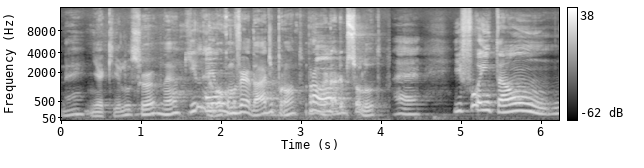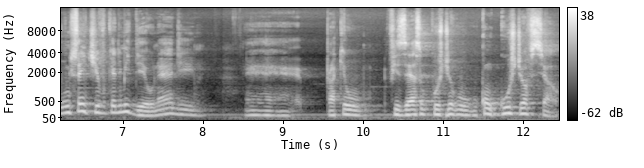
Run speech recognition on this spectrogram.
né? E aquilo o senhor, né? Aquilo é pegou como verdade e pronto. Pronto. Verdade absoluta. É. E foi então um incentivo que ele me deu, né, de para que eu fizesse o, curso de- o concurso de oficial.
